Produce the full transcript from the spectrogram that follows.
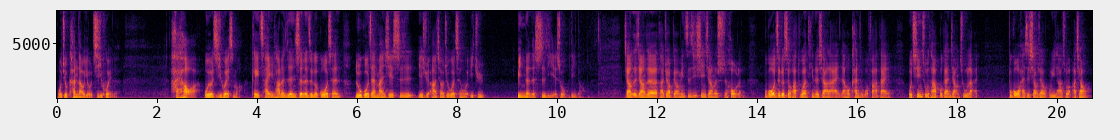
我就看到有机会了。还好啊，我有机会什么？可以参与他的人生的这个过程。如果再慢些时日，也许阿乔就会成为一具冰冷的尸体也说不定哦。讲着讲着，他就要表明自己性向的时候了。不过这个时候，他突然停了下来，然后看着我发呆。我清楚他不敢讲出来，不过我还是笑笑鼓励他说：“阿乔，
